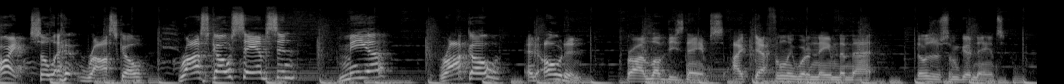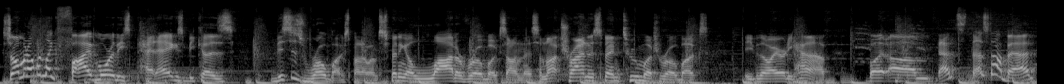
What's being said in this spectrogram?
All right, so let Roscoe, Roscoe, Samson, Mia, Rocco, and Odin. Bro, I love these names. I definitely would have named them that. Those are some good names. So I'm gonna open like five more of these pet eggs because this is Robux, by the way. I'm spending a lot of Robux on this. I'm not trying to spend too much Robux, even though I already have. But um, that's that's not bad.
